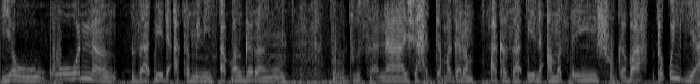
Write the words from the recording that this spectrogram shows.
yau ko wannan zaɓe da aka mini a ɓangaren producer na jihar da magaram aka zaɓe ni a matsayin shugaba ta ƙungiya.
